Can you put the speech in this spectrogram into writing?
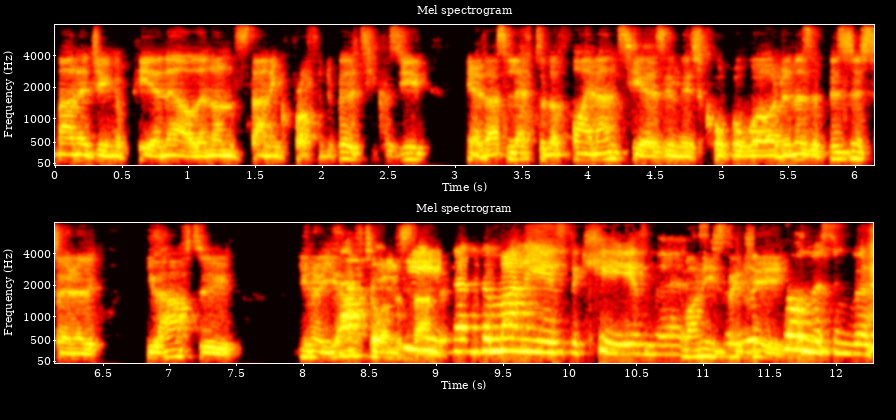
managing a P&L and understanding profitability because you you know that's left to the financiers in this corporate world and as a business owner you have to you know you That's have to understand it. the money is the key isn't it? Money's the key. still missing the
